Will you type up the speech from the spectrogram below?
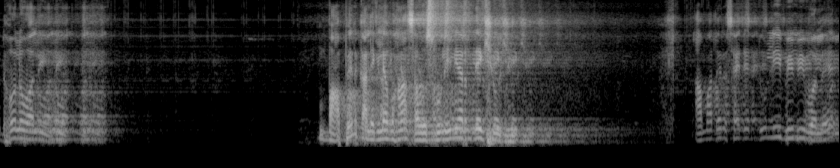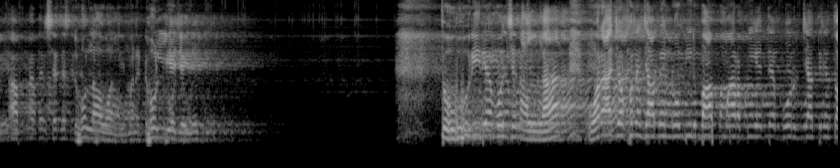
ঢোল वाली বাপের কালে গেলে ভাষা ও শুনিনি আর দেখিও আমাদের সাইডে দুলি বিবি বলে আপনাদের সাইডে ঢোলাওয়ালি মানে ঢোল নিয়ে যাই নাকি তো হুরিরা বলছেন, আল্লাহ, ওরা যখন যাবে নবীর বাপ মার বিয়েতে বরযাত্রী তো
